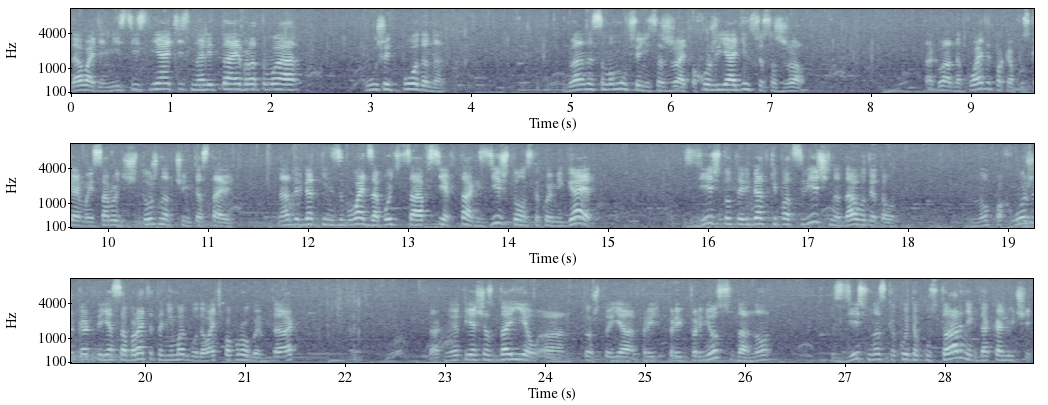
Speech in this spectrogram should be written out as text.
Давайте, не стесняйтесь, налетай, братва. Кушать подано. Главное самому все не сожрать. Похоже, я один все сожрал. Так, ладно, хватит пока. Пускай мои сородичи тоже надо что-нибудь оставить. Надо, ребятки, не забывать заботиться о всех. Так, здесь что у нас такое мигает? Здесь что-то, ребятки, подсвечено, да, вот это вот. Но, похоже, как-то я собрать это не могу. Давайте попробуем. Так. Так, ну это я сейчас доел а, то, что я при, при, принес сюда, но Здесь у нас какой-то кустарник, да, колючий.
